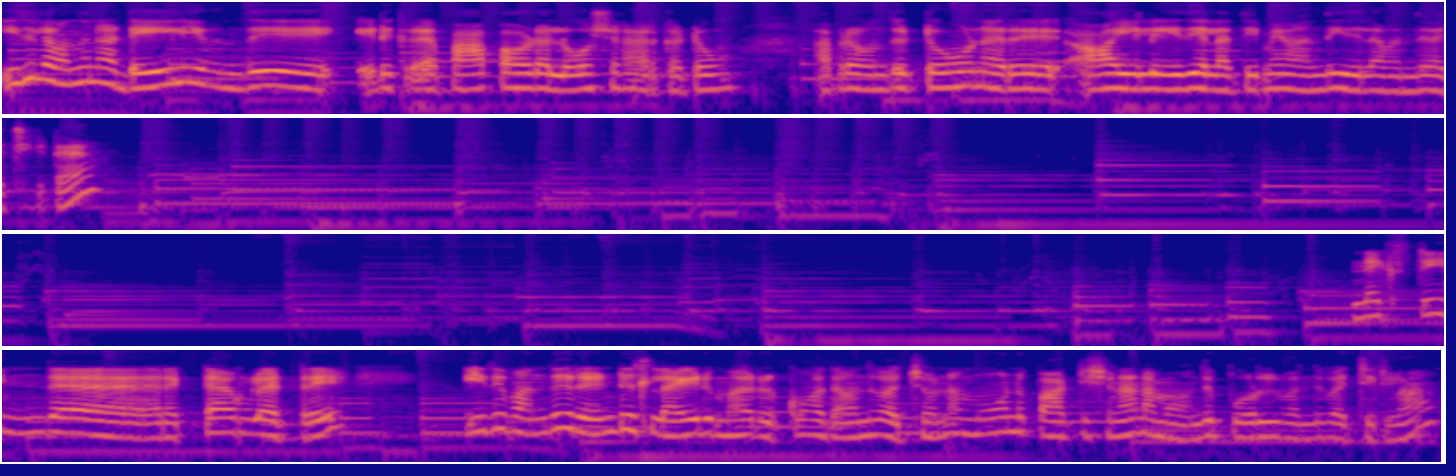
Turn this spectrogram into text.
இதில் வந்து நான் டெய்லி வந்து எடுக்கிற பாப்பாவோட லோஷனாக இருக்கட்டும் அப்புறம் வந்து டோனரு ஆயில் இது எல்லாத்தையுமே வந்து இதில் வந்து வச்சுக்கிட்டேன். நெக்ஸ்ட்டு இந்த ரெக்டாங்குலர் ட்ரே இது வந்து ரெண்டு ஸ்லைடு மாதிரி இருக்கும். அதை வந்து வச்சோன்னா மூணு பார்ட்டிஷனாக நம்ம வந்து பொருள் வந்து வச்சுக்கலாம்.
